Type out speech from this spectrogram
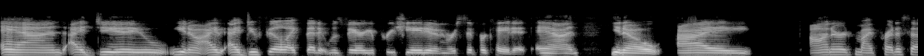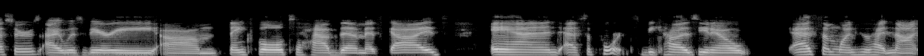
And I do, you know, I, I do feel like that it was very appreciated and reciprocated. And, you know, I honored my predecessors. I was very um, thankful to have them as guides and as supports because you know as someone who had not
